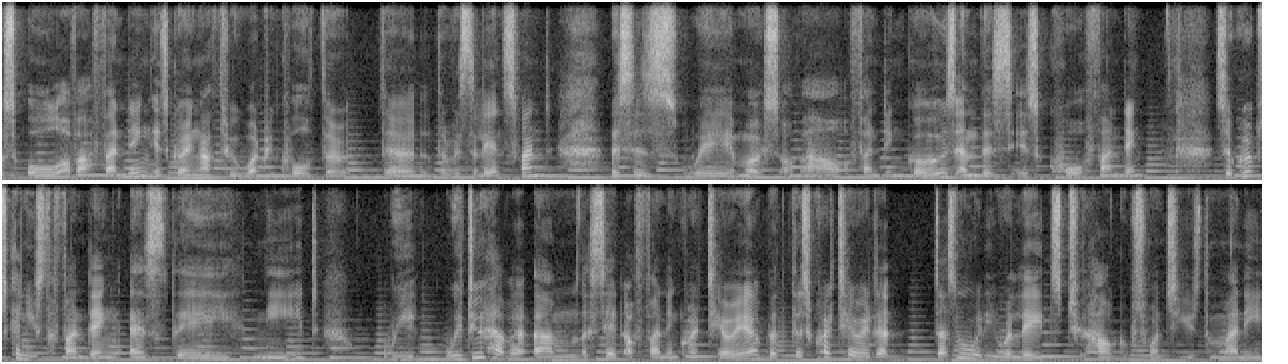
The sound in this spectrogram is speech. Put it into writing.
Almost all of our funding is going out through what we call the, the, the Resilience Fund. This is where most of our funding goes, and this is core funding. So groups can use the funding as they need. We, we do have a, um, a set of funding criteria, but this criteria that doesn't really relate to how groups want to use the money.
